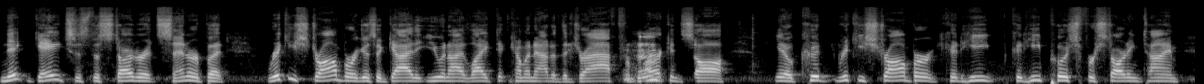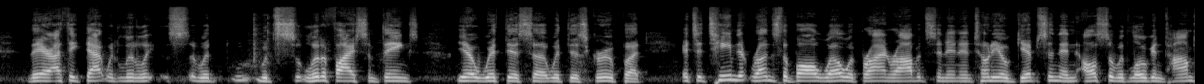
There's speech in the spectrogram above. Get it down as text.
Nick Gates is the starter at center, but Ricky Stromberg is a guy that you and I liked it coming out of the draft from mm-hmm. Arkansas. You know, could Ricky Stromberg could he could he push for starting time there. I think that would literally would would solidify some things, you know, with this uh, with this group. But it's a team that runs the ball well with Brian Robinson and Antonio Gibson, and also with Logan Tom-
